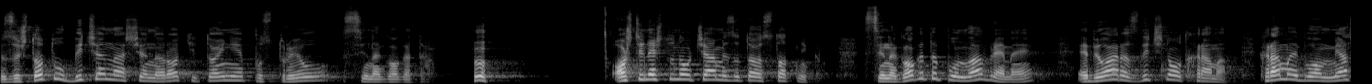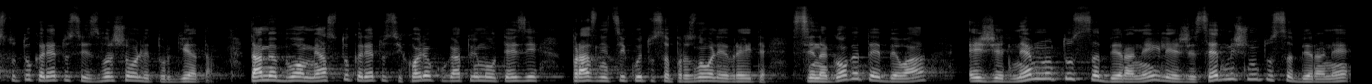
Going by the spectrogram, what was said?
защото обича нашия народ и той ни е построил синагогата. Хм. Още нещо научаваме за този стотник. Синагогата по това време е била различна от храма. Храма е било мястото, където се извършва литургията. Там е било мястото, където си ходил, когато имал тези празници, които са празнували евреите. Синагогата е била ежедневното събиране или ежеседмичното събиране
